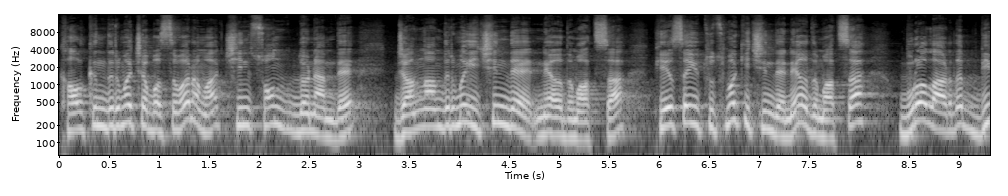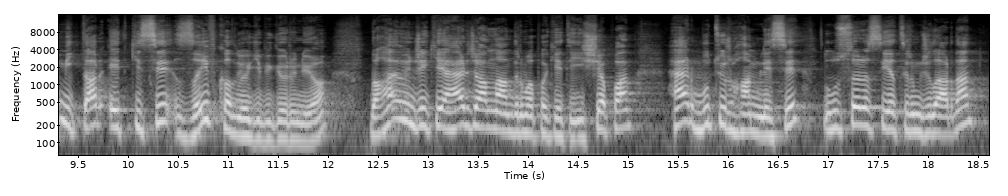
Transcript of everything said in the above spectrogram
kalkındırma çabası var ama Çin son dönemde canlandırma için de ne adım atsa, piyasayı tutmak için de ne adım atsa buralarda bir miktar etkisi zayıf kalıyor gibi görünüyor. Daha önceki her canlandırma paketi iş yapan, her bu tür hamlesi uluslararası yatırımcılardan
